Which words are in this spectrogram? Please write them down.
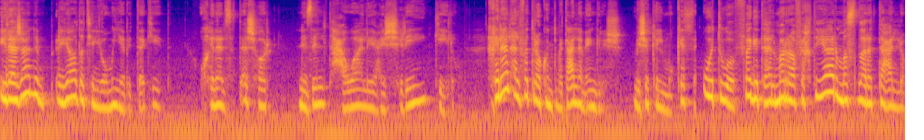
إلى جانب رياضتي اليومية بالتأكيد. وخلال ست أشهر نزلت حوالي عشرين كيلو. خلال هالفترة كنت بتعلم إنجليش بشكل مكثف وتوفقت هالمرة في اختيار مصدر التعلم.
